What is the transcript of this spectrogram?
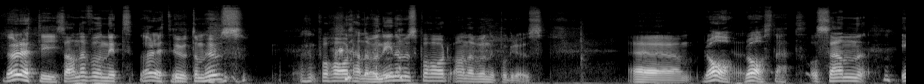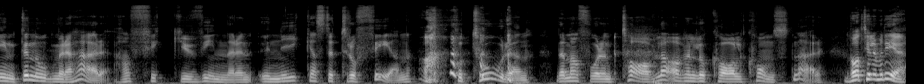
Det har rätt i. Så han har vunnit har rätt i. utomhus på hard, han har vunnit inomhus på hard och han har vunnit på grus. Ehm, Bra, bra stat. och sen, inte nog med det här, han fick ju vinna den unikaste trofén på touren där man får en tavla av en lokal konstnär. Det var till och med det.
